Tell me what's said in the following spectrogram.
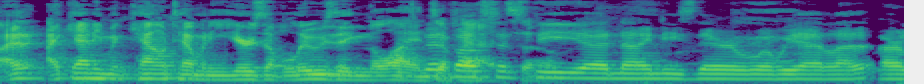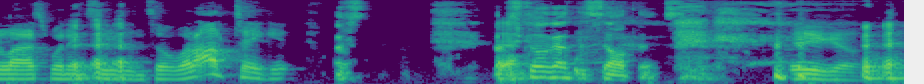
I, I can't even count how many years of losing the Lions It's been have about had. since so. the uh, '90s there when we had la- our last winning season. So, what I'll take it. I've, I've still got the Celtics. There you go.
